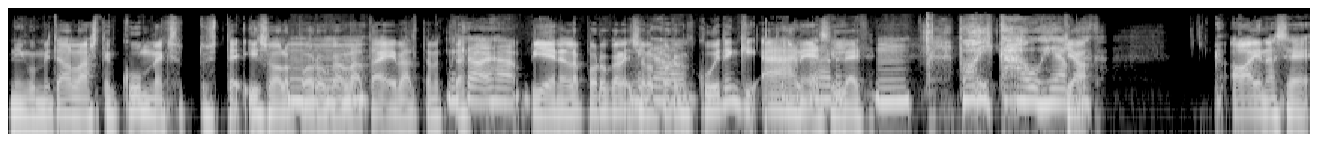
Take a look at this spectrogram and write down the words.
niin kuin mitä ollaan sitten kummeksuttu sitten isolla mm. porukalla tai ei välttämättä on ihan- pienellä porukalla, isolla on porukalla, kuitenkin ääneen silleen, että Mm. Voi kauhia. Ja vaikka. aina se,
